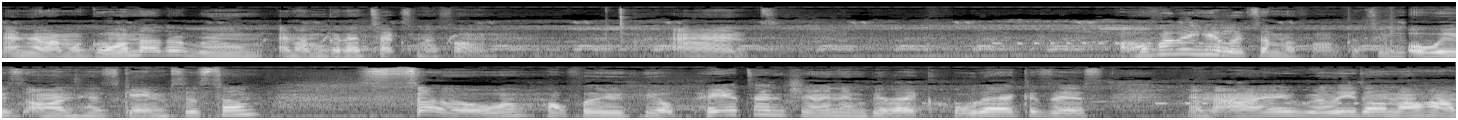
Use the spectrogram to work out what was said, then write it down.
and then I'm gonna go in the other room and I'm gonna text my phone. And hopefully he looks at my phone because he's always on his game system. So hopefully he'll pay attention and be like, who the heck is this? And I really don't know how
